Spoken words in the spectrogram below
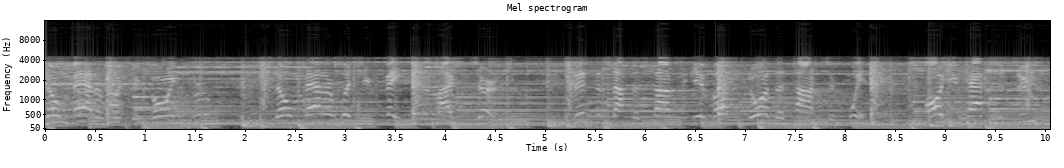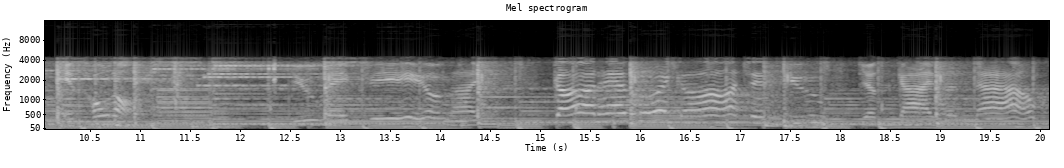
No matter what you're going through, no matter what you face in life's journey. This is not the time to give up, nor the time to quit. All you have to do is hold on. You may feel like God has forgotten you. Your skies are now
